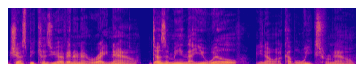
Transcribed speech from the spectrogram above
just because you have internet right now doesn't mean that you will, you know, a couple weeks from now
